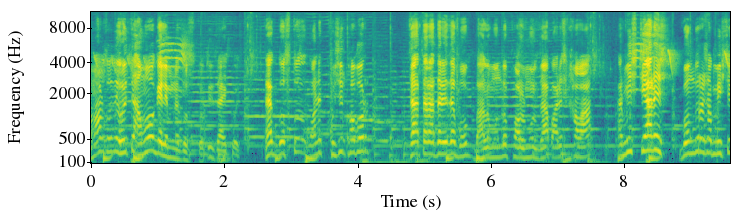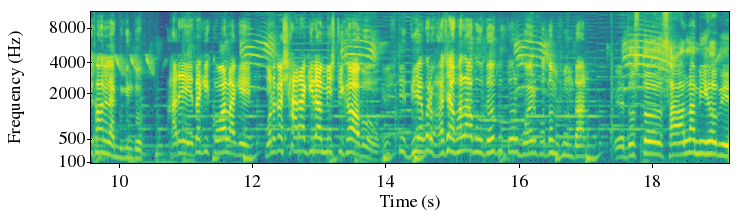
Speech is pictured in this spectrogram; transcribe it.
আমার যদি হইতে আমিও গেলাম না দোস্ত তুই যাই কই। দেখ দোস্ত অনেক খুশির খবর। যা তাড়াতাড়ি যা বোক ভালো মন্দ ফলমূল যা পারিস খাওয়া। আর মিষ্টি আনিস বন্ধুরা সব মিষ্টি খাওয়ানো লাগবে কিন্তু। আরে এটা কি কোয়া লাগে? মনে কর সারা গ্রাম মিষ্টি খাওয়াবো। মিষ্টি দিয়ে একবার ভাষা ফালাবো যেহেতু তোর বইয়ের প্রথম সন্তান। এ দোস্ত সাল না মি হবে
